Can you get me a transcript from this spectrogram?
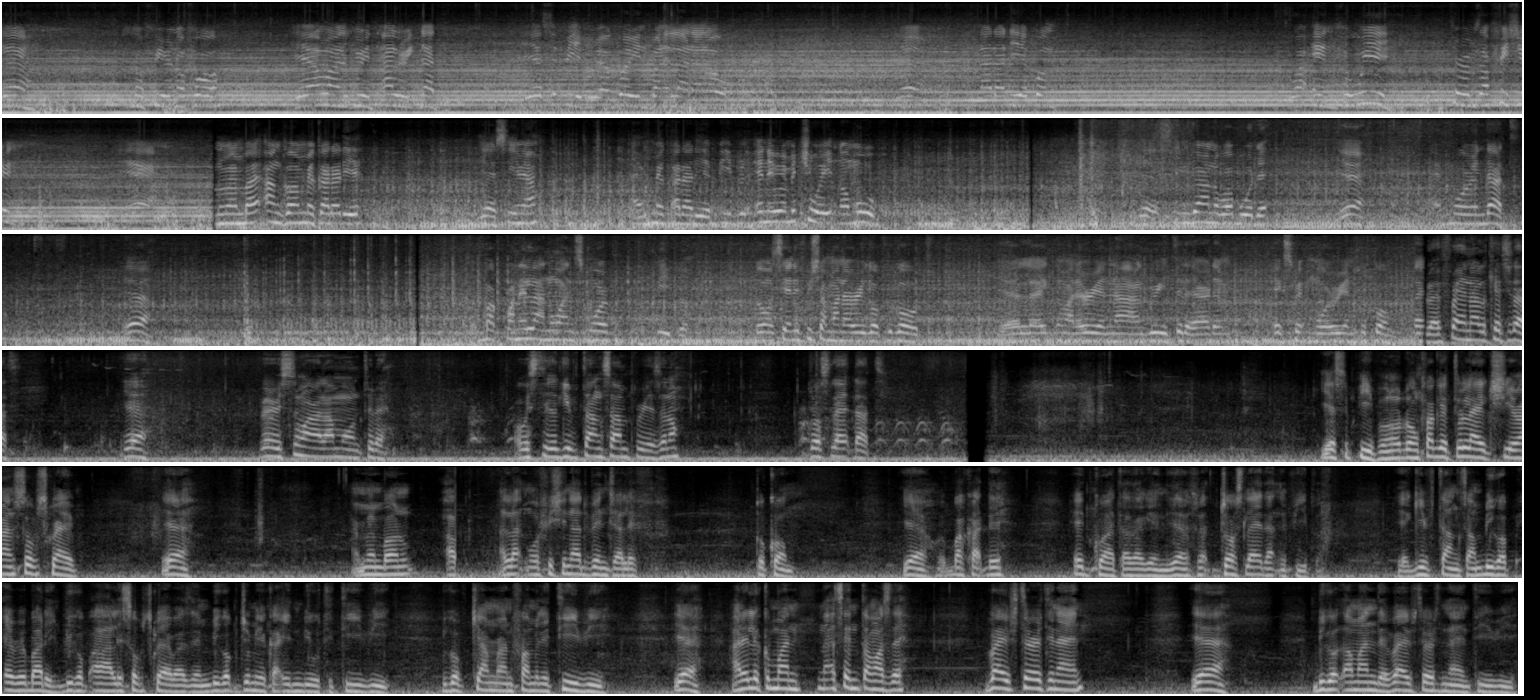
Yeah. No fear, no foe. Yeah, man, great Alric that. Yes, the people, we are going from the land now. Yeah, another day come. What end for we in terms of fishing? I anchor and make other day. Yeah, see me? I make other. People, anyway, me throw it, no move. Yeah, see him gone overboard there. Yeah, and more in that. Yeah. Back on the land once more. people. Don't see any fisherman a rig up to go out. Yeah, like the man the rain now agree today or them expect more rain to come. Like final catch that. Yeah. Very small amount today. But we still give thanks and praise, you know. Just like that. Yes, people, no, don't forget to like, share, and subscribe. Yeah. I remember a, lot more fishing adventure left to come. Yeah, we're back at the headquarters again. Yeah, just like that, the people yeah, give thanks and big up everybody. Big up all the subscribers and big up Jamaica in Beauty TV. Big up Cameron Family TV. Yeah, and the little man, not St. Thomas there. Vibes 39. Yeah, big up Amanda, Vibes 39 TV.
